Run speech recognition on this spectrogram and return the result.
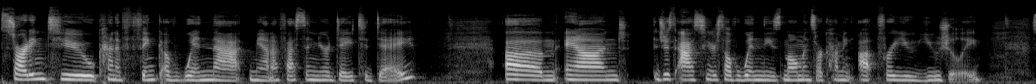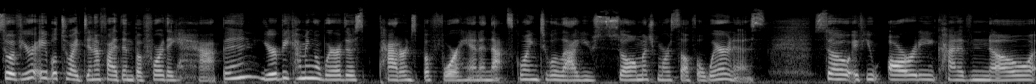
starting to kind of think of when that manifests in your day to day. Um, and just asking yourself when these moments are coming up for you usually. So, if you're able to identify them before they happen, you're becoming aware of those patterns beforehand, and that's going to allow you so much more self awareness. So, if you already kind of know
